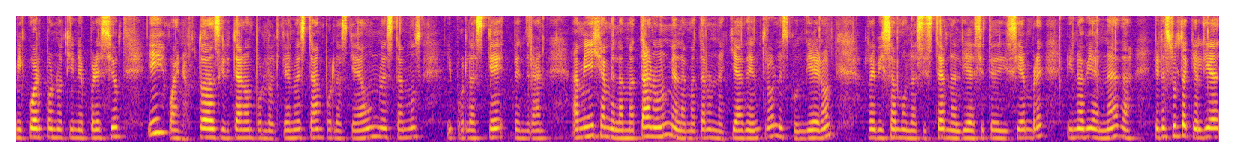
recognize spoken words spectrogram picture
mi cuerpo no tiene precio y bueno, todas gritaron por las que no están, por las que aún no estamos y por las que vendrán. A mi hija me la mataron, me la mataron aquí adentro, le escondieron, revisamos la cisterna el día 7 de diciembre y no había nada. Y resulta que el día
